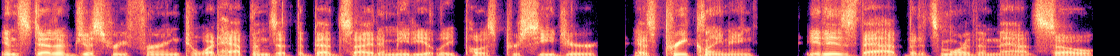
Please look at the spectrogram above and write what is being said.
Instead of just referring to what happens at the bedside immediately post procedure as pre cleaning, it is that, but it's more than that. So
